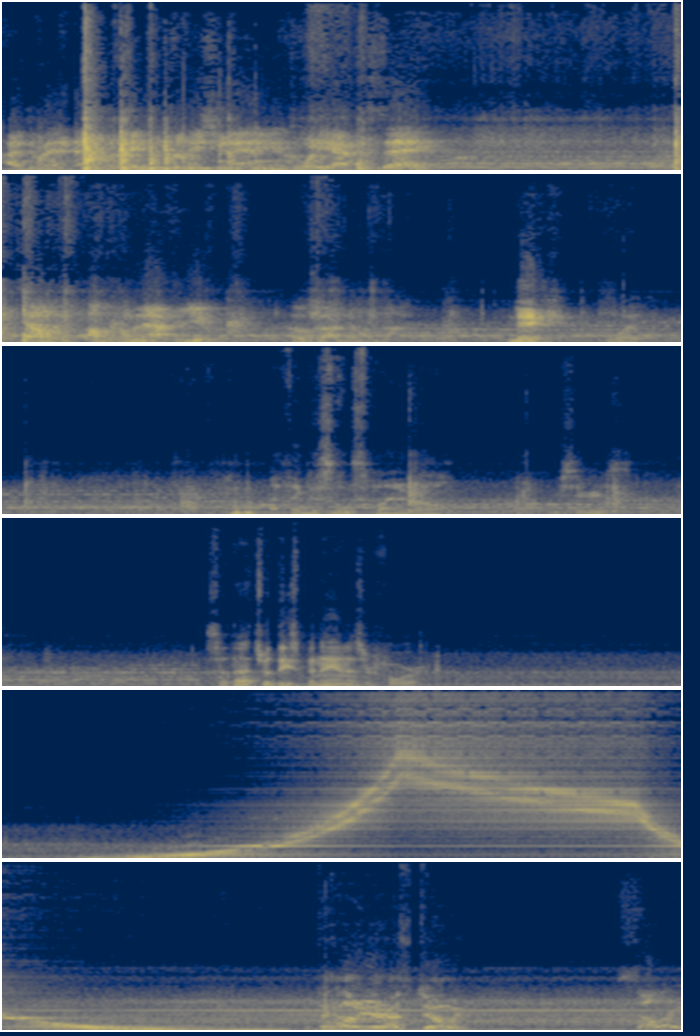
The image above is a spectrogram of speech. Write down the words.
I demand an explanation for these shenanigans. What do you have to say? Tell me. I'm coming after you. Oh god, no, I'm not. Nick, What? I think this will explain it all. Are You serious? So that's what these bananas are for. The hell are you guys doing? Sully?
